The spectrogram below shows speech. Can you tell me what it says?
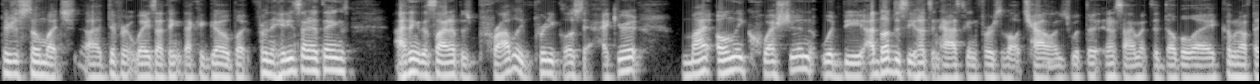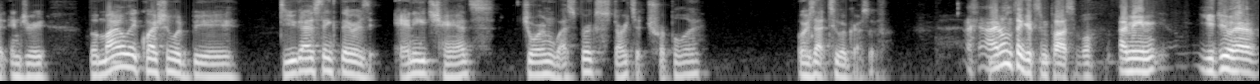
there's just so much uh, different ways I think that could go. But from the hitting side of things, I think this lineup is probably pretty close to accurate. My only question would be I'd love to see Hudson Haskin, first of all, challenged with the, an assignment to double A coming off that injury. But my only question would be do you guys think there is any chance Jordan Westburg starts at triple A? Or is that too aggressive? I don't think it's impossible. I mean, you do have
